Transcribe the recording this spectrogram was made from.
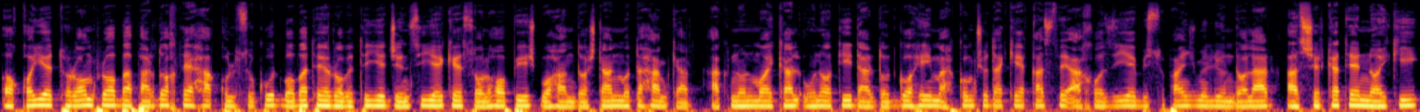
آقای ترامپ را به پرداخت حق السکوت بابت رابطه جنسی که سالها پیش با هم داشتن متهم کرد. اکنون مایکل اوناتی در دادگاهی محکوم شده که قصد اخاذی 25 میلیون دلار از شرکت نایکی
